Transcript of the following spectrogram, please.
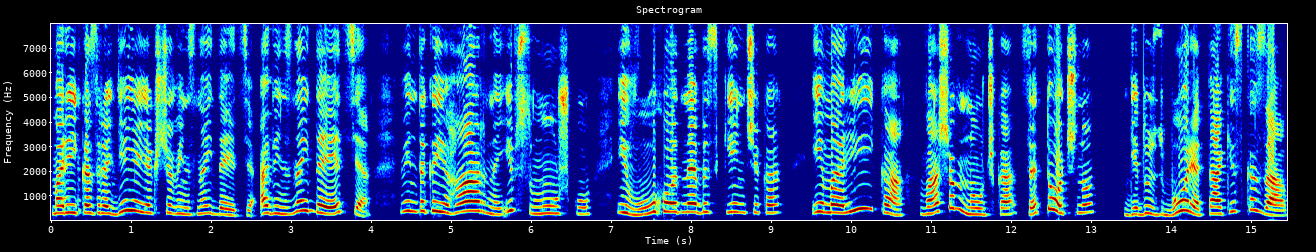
Марійка зрадіє, якщо він знайдеться, а він знайдеться. Він такий гарний і в смужку, і вухо одне без кінчика. І Марійка, ваша внучка, це точно. Дідусь Боря так і сказав.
